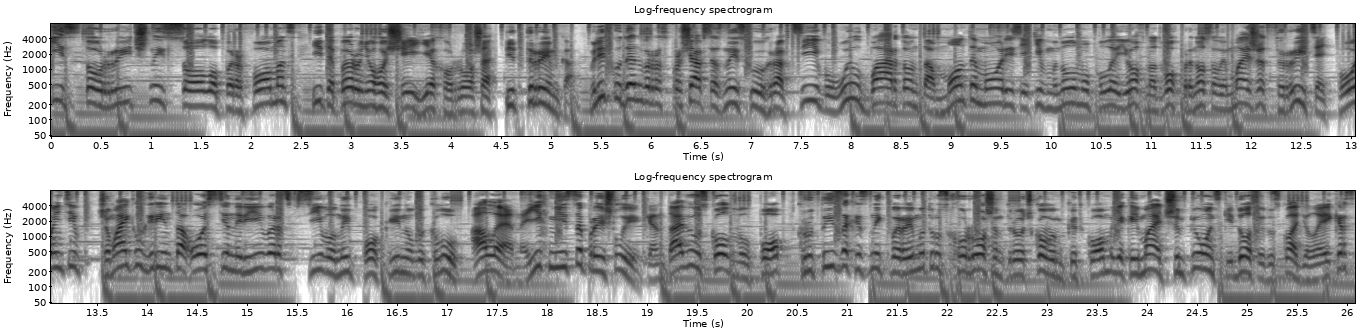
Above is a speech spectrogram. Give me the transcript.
історичний соло перформанс, і тепер у нього ще й є хороша підтримка. Влітку Денвер розпрощався з низкою гравців Уилл Бартон та Монте Моріс, які в минулому плей-офф на двох приносили майже 30 поінтів. Майкл Грін та Остін Ріверс всі вони покинули клуб. Але на їх місце прийшли Кентавіус Колдвелл Поп, крутий захисник периметру з хорошим триочковим китком, який має чемпіонський досвід у складі Лейкерс.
